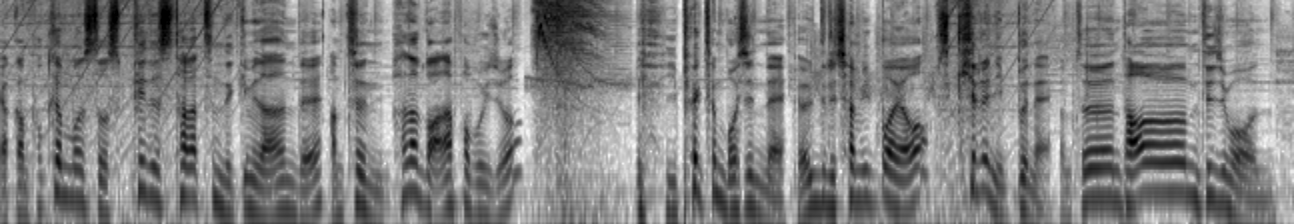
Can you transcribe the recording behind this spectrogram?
약간 포켓몬스터 스피드 스타 같은 느낌이 나는데? 암튼 하나도 안 아파 보이죠? 이펙트는 멋있네. 별들이 참 이뻐요. 스킬은 이쁘네. 암튼 다음 디지몬. 스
